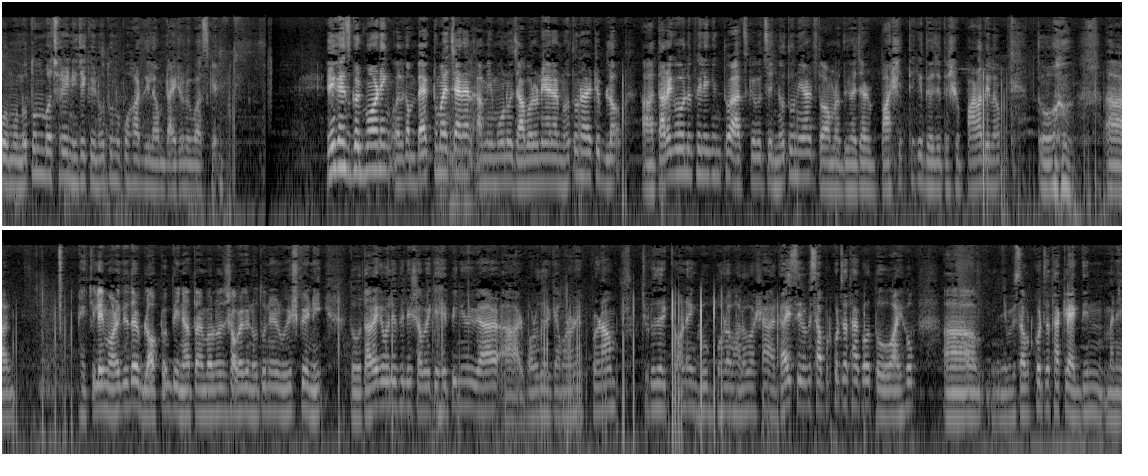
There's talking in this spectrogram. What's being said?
করব। নতুন বছরে নিজেকে নতুন উপহার দিলাম টাইটেল আজকে hey guys good morning welcome back to my channel আমি মনো জাবরণী আর নতুন আরেকটি ব্লগ তার আগে বলে ফেলি কিন্তু আজকে হচ্ছে নতুন ইয়ার তো আমরা দুই হাজার বাইশের থেকে দুই হাজার পাড়া দিলাম। তো অ্যাকচুয়ালি আমি অনেক দিন ধরে ব্লগ টক দিই না, তো আমি বলব সবাইকে নতুন ইয়ার উইশ করে নিই তো তার আগে বলে ফেলি সবাইকে হ্যাপি নিউ ইয়ার আর বড়োদেরকে আমার অনেক প্রণাম, ছোটোদেরকে অনেক বুক ভরা ভালোবাসা। আর গাইস এভাবে সাপোর্ট করতে থাকো, তো আই হোপ এভাবে সাপোর্ট করতে থাকলে একদিন মানে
